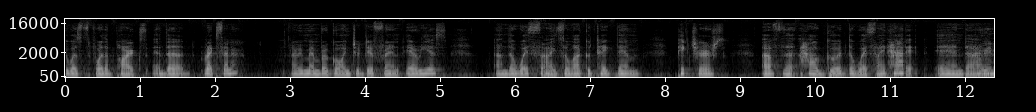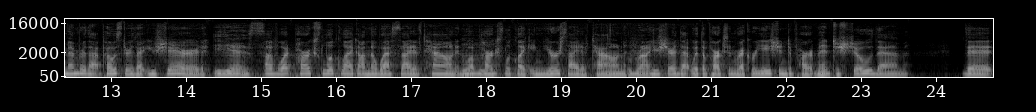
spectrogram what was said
it was for the parks, the rec center. I remember going to different areas on the west side so I could take them pictures of the how good the west side had it. And um, I remember that poster that you shared. Yes. Of what parks look like on the west side of town and mm-hmm. what parks look like in your side of town. Right. You shared that with the Parks and Recreation Department to show them the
